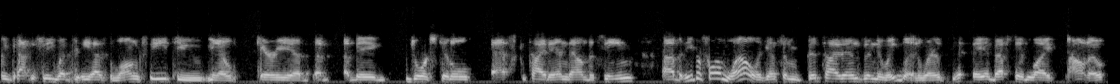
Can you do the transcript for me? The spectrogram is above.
We've got to see whether he has the long speed to you know carry a, a, a big George Kittle esque tight end down the seam. Uh, but he performed well against some good tight ends in New England, where they invested like I don't know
